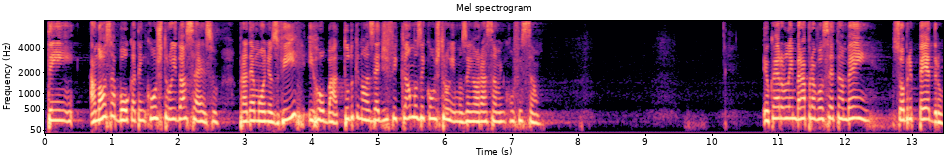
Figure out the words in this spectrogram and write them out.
tem a nossa boca tem construído acesso para demônios vir e roubar tudo que nós edificamos e construímos em oração e confissão. Eu quero lembrar para você também sobre Pedro.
